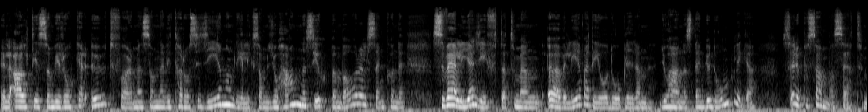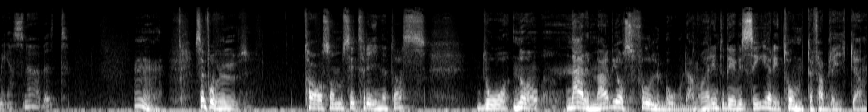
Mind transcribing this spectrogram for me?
eller allt det som vi råkar ut för men som när vi tar oss igenom det, liksom Johannes i uppenbarelsen kunde svälja giftet men överleva det och då blir den Johannes den gudomliga så är det på samma sätt med Snövit. Mm. Sen får vi väl ta som Citrinitas. Då no, närmar vi oss fullbordan och är det inte det vi ser i tomtefabriken?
